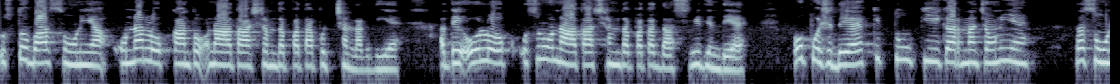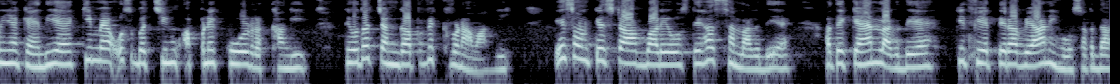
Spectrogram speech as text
ਉਸ ਤੋਂ ਬਾਅਦ ਸੋਨੀਆ ਉਹਨਾਂ ਲੋਕਾਂ ਤੋਂ ਅਨਾਥ ਆਸ਼ਰਮ ਦਾ ਪਤਾ ਪੁੱਛਣ ਲੱਗਦੀ ਹੈ ਅਤੇ ਉਹ ਲੋਕ ਉਸ ਨੂੰ ਅਨਾਥ ਆਸ਼ਰਮ ਦਾ ਪਤਾ ਦੱਸ ਵੀ ਦਿੰਦੇ ਹੈ। ਉਹ ਪੁੱਛਦੇ ਹੈ ਕਿ ਤੂੰ ਕੀ ਕਰਨਾ ਚਾਹੁੰਦੀ ਹੈ? ਤਾਂ ਸੋਨੀਆ ਕਹਿੰਦੀ ਹੈ ਕਿ ਮੈਂ ਉਸ ਬੱਚੀ ਨੂੰ ਆਪਣੇ ਕੋਲ ਰੱਖਾਂਗੀ ਤੇ ਉਹਦਾ ਚੰਗਾ ਭਵਿੱਖ ਬਣਾਵਾਂਗੀ। ਇਹ ਸੁਣ ਕੇ ਸਟਾਫ ਵਾਲੇ ਉਸ ਤੇ ਹੱਸਣ ਲੱਗਦੇ ਹੈ ਅਤੇ ਕਹਿਣ ਲੱਗਦੇ ਹੈ ਕਿ ਫਿਰ ਤੇਰਾ ਵਿਆਹ ਨਹੀਂ ਹੋ ਸਕਦਾ।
